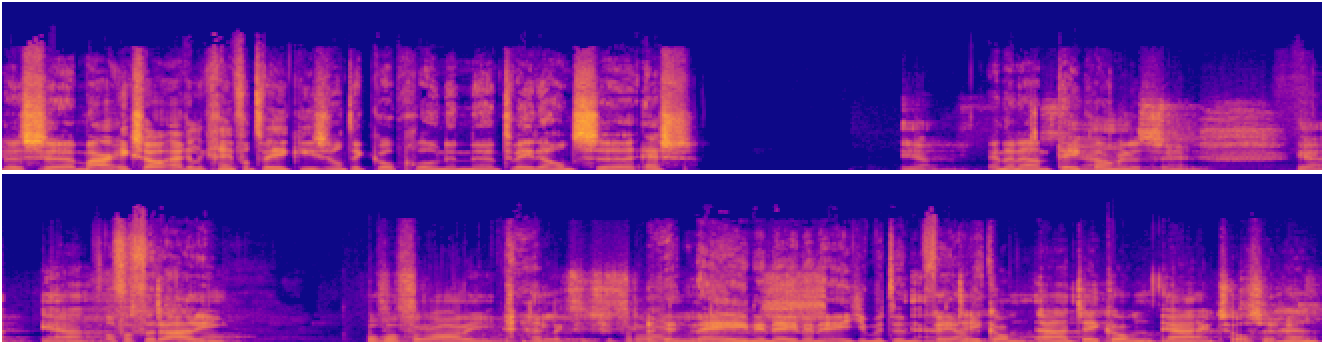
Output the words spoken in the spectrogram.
Dus, maar ik zou eigenlijk geen van twee kiezen. Want ik koop gewoon een eh, tweedehands eh, S. Ja. En daarna een Ja, Taycan. is... eh, ja, ja. Of een Ferrari. Of een Ferrari. Een elektrische Ferrari. Nee, nee, nee, nee. Eentje met een V8. Taycan. Ja, Taycan. Ja, ik zal zeggen.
